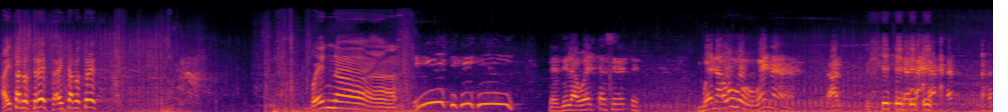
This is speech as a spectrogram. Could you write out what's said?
Ahí están los tres, ahí están los tres. Buena. Les di la vuelta, cérete. Buena, Hugo, buena. Ah,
